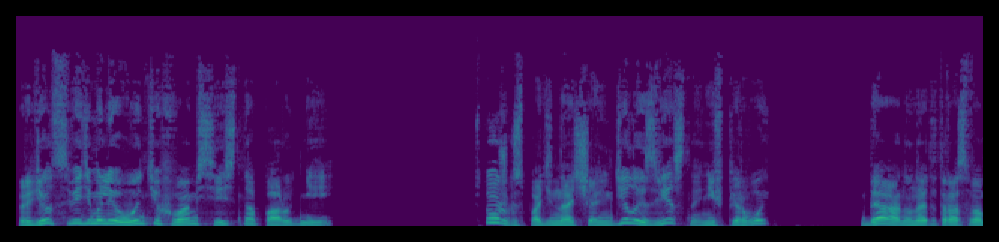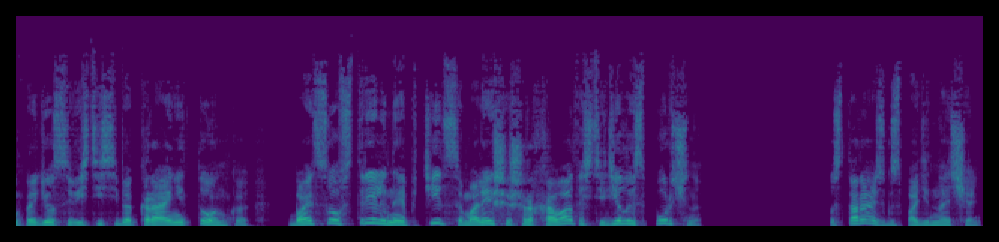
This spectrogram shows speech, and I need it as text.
Придется, видимо, Леонтьев вам сесть на пару дней. Что ж, господин начальник, дело известное, не впервой. Да, но на этот раз вам придется вести себя крайне тонко. Бойцов стрелянная птица, малейшей шероховатости дело испорчено. Постараюсь, господин начальник.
